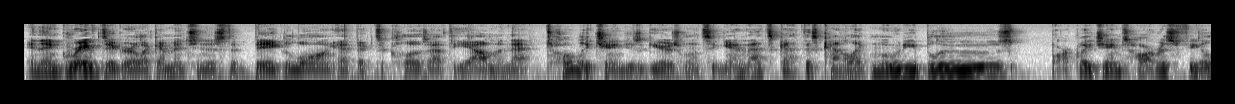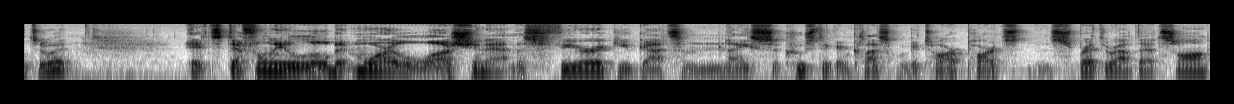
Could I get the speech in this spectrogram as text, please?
And then Gravedigger, like I mentioned, is the big, long epic to close out the album, and that totally changes gears once again. That's got this kind of like moody blues, Barclay James Harvest feel to it. It's definitely a little bit more lush and atmospheric. You've got some nice acoustic and classical guitar parts spread throughout that song.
